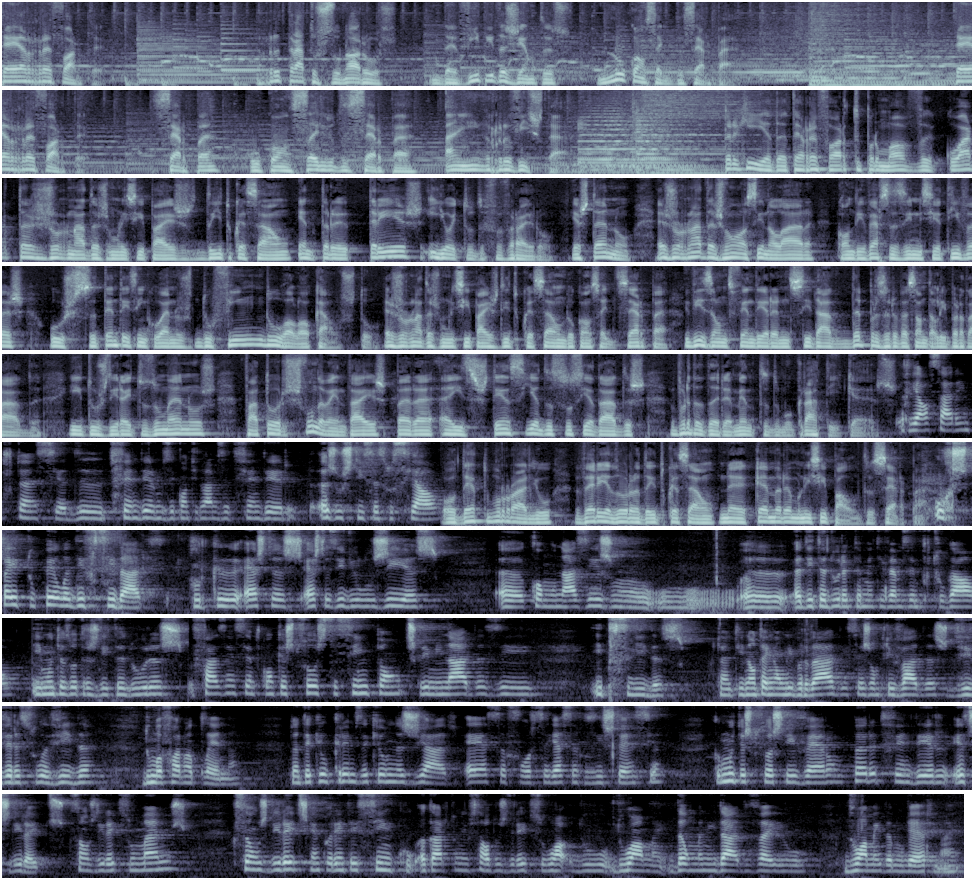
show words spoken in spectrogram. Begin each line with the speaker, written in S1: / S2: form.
S1: Terra Forte. Retratos sonoros da vida e das gentes no Conselho de Serpa. Terra Forte. Serpa, o Conselho de Serpa, em revista.
S2: Autarquia da Terra Forte promove quartas Jornadas Municipais de Educação entre 3 e 8 de fevereiro. Este ano, as jornadas vão assinalar, com diversas iniciativas, os 75 anos do fim do Holocausto. As Jornadas Municipais de Educação do Conselho de Serpa visam defender a necessidade da preservação da liberdade e dos direitos humanos, fatores fundamentais para a existência de sociedades verdadeiramente democráticas.
S3: Realçar a importância de defendermos e continuarmos a defender a justiça social.
S2: Odete Borralho, vereadora da Educação na Câmara Municipal de Serpa.
S3: O respeito pela diversidade, porque estas, estas ideologias, uh, como o nazismo, uh, a ditadura que também tivemos em Portugal e muitas outras ditaduras, fazem sempre com que as pessoas se sintam discriminadas e, e perseguidas. Portanto, e não tenham liberdade e sejam privadas de viver a sua vida de uma forma plena. Portanto, aquilo que queremos aqui homenagear é essa força e essa resistência que muitas pessoas tiveram para defender esses direitos, que são os direitos humanos, que são os direitos que em 45 a Carta Universal dos Direitos do, do, do Homem, da Humanidade veio do homem e da mulher, é?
